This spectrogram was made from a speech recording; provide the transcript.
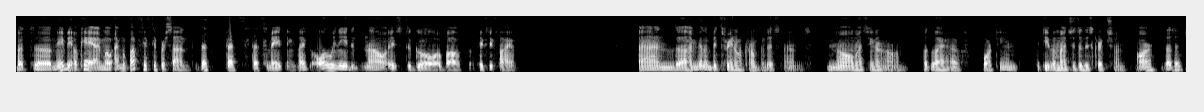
But uh, maybe okay, I'm I'm above fifty percent. That's that's that's amazing. Like all we need now is to go above fifty five. And uh, I'm gonna bid three no trump with this hand. No messing around. What do I have? 14. It even matches the description. Or does it?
